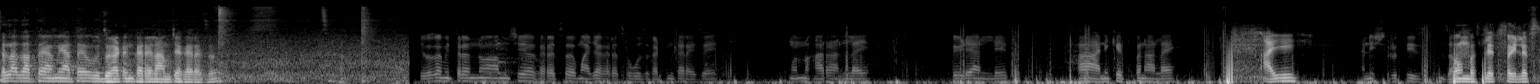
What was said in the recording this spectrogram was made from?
चला जातो आहे आम्ही आता उद्घाटन करायला आमच्या घराचं. बघा मित्रांनो आमच्या घराचं माझ्या घराचं उद्घाटन करायचं आहे म्हणून हार आणला आहे पेढे आणलेत हा अनिकेत पण आला आहे आई. आणि श्रुती जाऊन बसलेत पहिलंच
